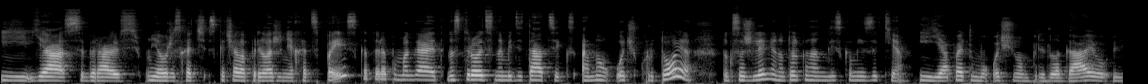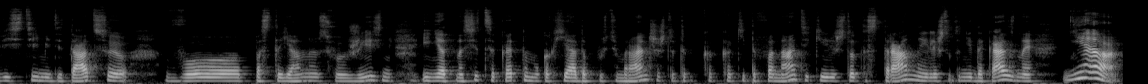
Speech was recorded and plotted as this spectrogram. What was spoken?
и я собираюсь, я уже скачала приложение Headspace, которое помогает настроиться на медитации. Оно очень крутое, но, к сожалению, оно только на английском языке. И я поэтому очень вам предлагаю ввести медитацию в постоянную свою жизнь и не относиться к этому, как я, допустим, раньше, что это как какие-то фанатики или что-то странное или что-то недоказанное. Не,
